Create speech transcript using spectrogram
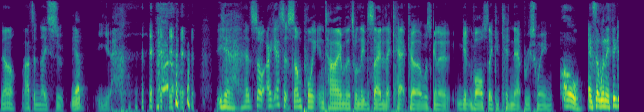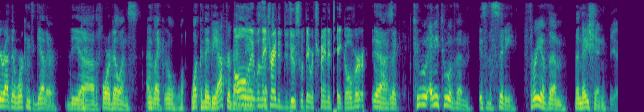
No, that's a nice suit. Yep. Yeah. yeah, and so I guess at some point in time, that's when they decided that Kitka was gonna get involved so they could kidnap Bruce Wayne. Oh, and so when they figure out they're working together, the uh the four villains, and like, well, what could they be after Batman? Oh, they, It's when they like- tried to deduce what they were trying to take over. yeah, like two, any two of them is the city, three of them the nation, Yeah.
